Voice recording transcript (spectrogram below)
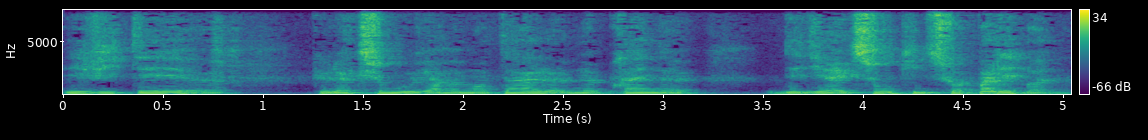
éviter euh, que l'action gouvernementale ne prenne des directions qui ne soient pas les bonnes.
